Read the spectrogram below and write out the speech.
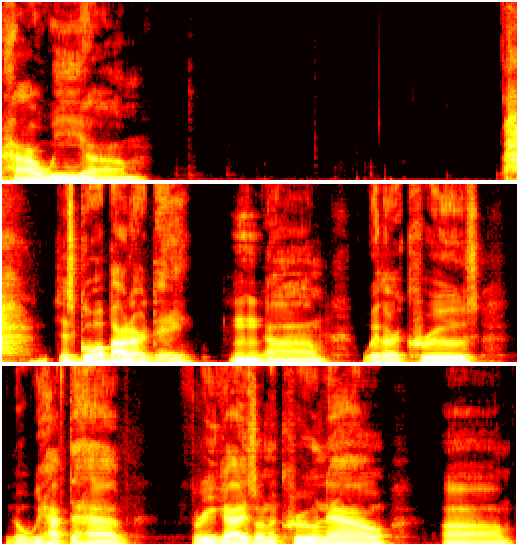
how we um just go about our day Mhm. um, with our crews. You know, we have to have three guys on a crew now. Um,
